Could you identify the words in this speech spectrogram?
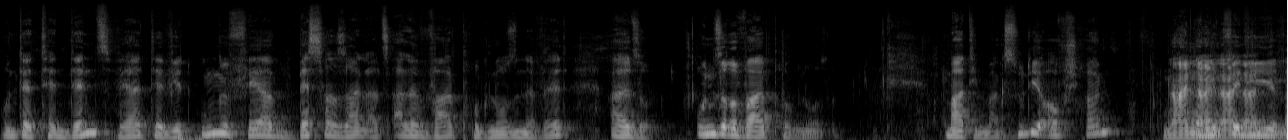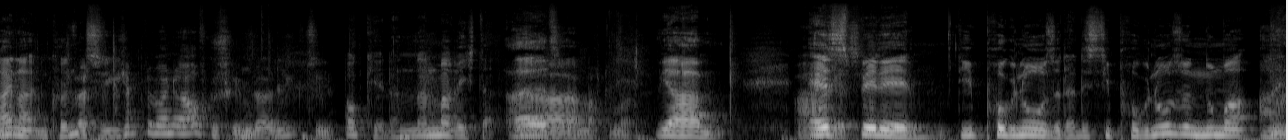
Und der Tendenzwert, der wird ungefähr besser sein als alle Wahlprognosen der Welt. Also, unsere Wahlprognose. Martin, magst du die aufschreiben? Nein, Damit nein, wir nein, die nein. reinhalten können? Was, ich habe meine aufgeschrieben, da liegt sie. Okay, dann, dann mache ich das. Also, Ah, mach du mal. wir haben Ah. SPD, die Prognose, das ist die Prognose Nummer 1.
